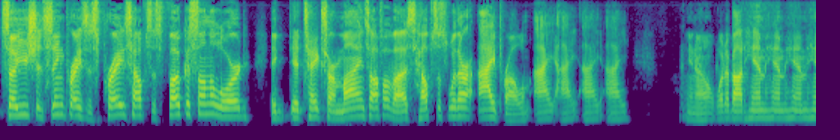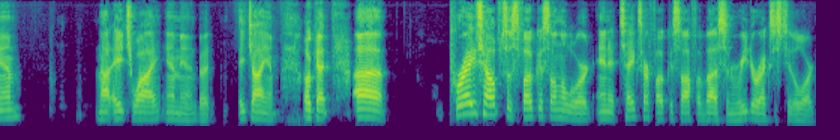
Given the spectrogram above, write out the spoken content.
so you should sing praises. Praise helps us focus on the Lord. It, it takes our minds off of us, helps us with our eye problem. I, I, I, I. You know, what about him, him, him, him? Not H Y M N, but H I M. Okay. Uh, praise helps us focus on the Lord, and it takes our focus off of us and redirects us to the Lord.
